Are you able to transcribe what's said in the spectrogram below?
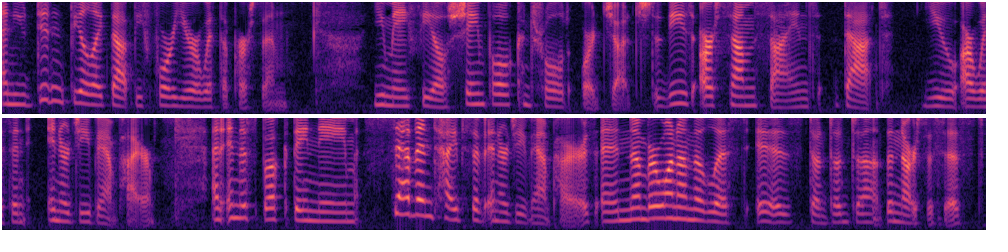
and you didn't feel like that before you were with the person. You may feel shameful, controlled, or judged. These are some signs that you are with an energy vampire. And in this book, they name seven types of energy vampires. And number one on the list is dun dun dun, the narcissist.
